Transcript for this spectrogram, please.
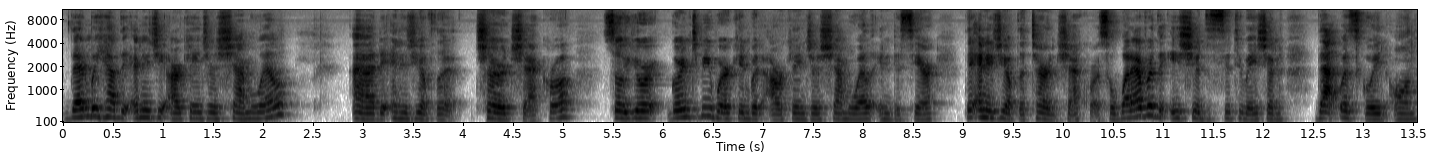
then we have the energy archangel Chamuel, uh, the energy of the third chakra. So you're going to be working with Archangel Chamuel in this year the energy of the third chakra. So whatever the issue, the situation that was going on,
